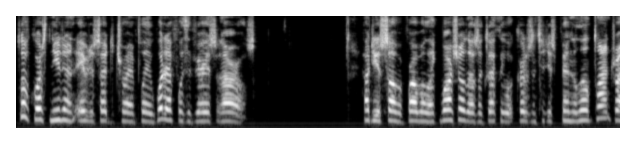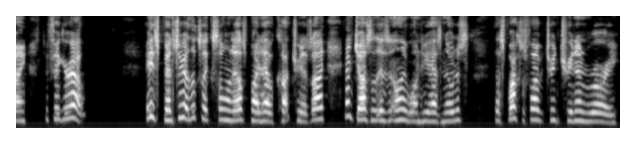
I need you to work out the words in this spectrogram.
so of course Nina and Ava decide to try and play what if with the various scenarios. How do you solve a problem like Marshall? That's exactly what Curtis and TJ spend a little time trying to figure out. Hey, Spencer, it looks like someone else might have caught Trina's eye, and Jocelyn isn't the only one who has noticed that sparks was flying between Trina and Rory.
